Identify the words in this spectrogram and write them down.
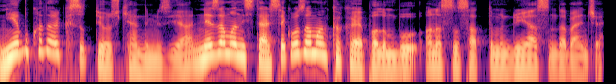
Niye bu kadar kısıtlıyoruz kendimizi ya? Ne zaman istersek o zaman kaka yapalım bu anasını sattığımın dünyasında bence.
